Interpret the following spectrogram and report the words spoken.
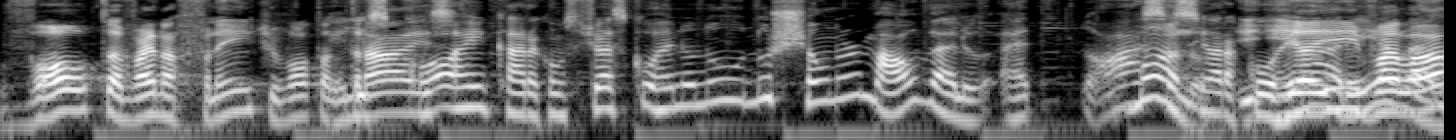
volta, vai na frente, volta Eles atrás. correm, cara, como se estivesse correndo no, no chão normal, velho. É, nossa Mano, senhora, e- correr e aí areia, vai lá,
